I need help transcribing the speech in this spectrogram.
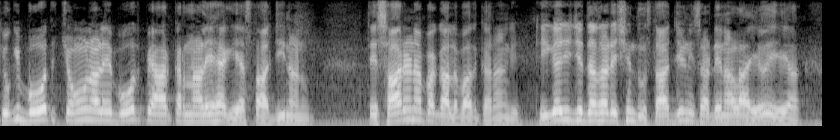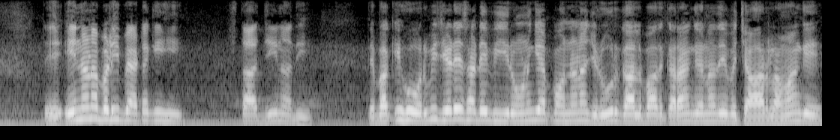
ਕਿਉਂਕਿ ਬਹੁਤ ਚਾਹਣ ਵਾਲੇ, ਬਹੁਤ ਪਿਆਰ ਕਰਨ ਵਾਲੇ ਹੈਗੇ ਆ ਉਸਤਾਦ ਜੀ ਨਾਲ ਨੂੰ। ਤੇ ਸਾਰਿਆਂ ਨਾਲ ਆਪਾਂ ਗੱਲਬਾਤ ਕਰਾਂਗੇ। ਠੀਕ ਹੈ ਜੀ, ਜਿੱਦਾਂ ਸਾਡੇ ਸ਼ਿੰਦੂ ਜੀ ਨਹੀਂ ਸਾਡੇ ਨਾਲ ਆਏ ਹੋਏ ਆ, ਤੇ ਇਹਨਾਂ ਨਾਲ ਬੜੀ ਬੈਠਕ ਹੀ ਉਸਤਾਦ ਜੀ ਨਾਲ ਦੀ। ਤੇ ਬਾਕੀ ਹੋਰ ਵੀ ਜਿਹੜੇ ਸਾਡੇ ਵੀਰ ਆਉਣਗੇ, ਆਪਾਂ ਉਹਨਾਂ ਨਾਲ ਜ਼ਰੂਰ ਗੱਲਬਾਤ ਕਰਾਂਗੇ, ਉਹਨਾਂ ਦੇ ਵਿਚਾਰ ਲਵਾਂਗੇ।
